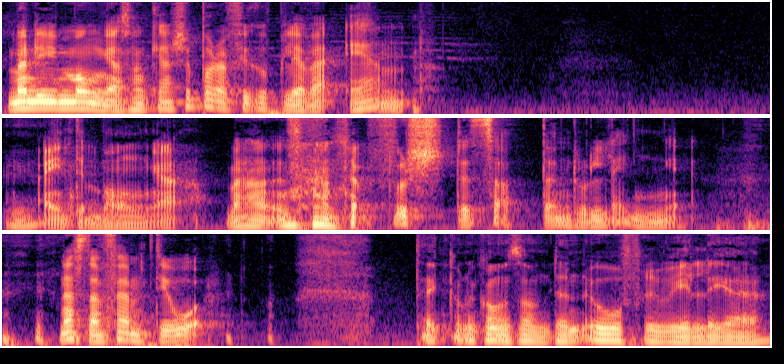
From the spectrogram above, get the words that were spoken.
Men det är ju många som kanske bara fick uppleva en. Nej, inte många. Men han, han den första satt ändå länge. Nästan 50 år. Tänk om det kommer som den ofrivillige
